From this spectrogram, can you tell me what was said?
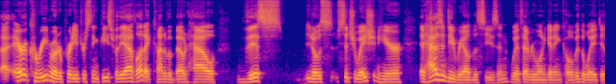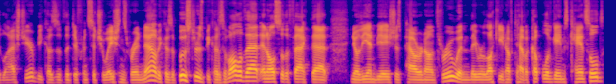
uh, Eric Koreen wrote a pretty interesting piece for The Athletic kind of about how this, you know, situation here, it hasn't derailed the season with everyone getting COVID the way it did last year because of the different situations we're in now, because of boosters, because of all of that. And also the fact that, you know, the NBA is just powering on through and they were lucky enough to have a couple of games canceled,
